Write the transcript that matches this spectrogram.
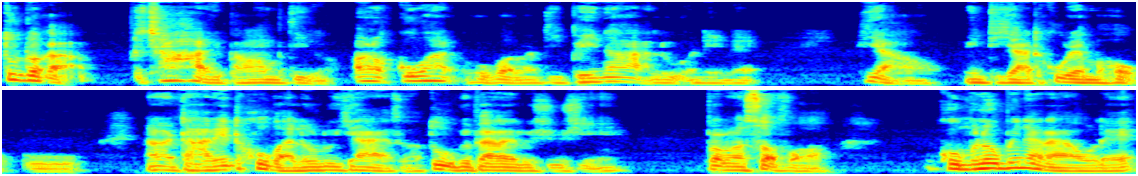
သူ့တော့ကတခြားဟာတွေဘာမှမသိတော့အဲ့တော့ကိုကဟိုပေါ့နော်ဒီဘေးနာအလူအနေနဲ့ဖြစ်အောင်မင်းဒီဟာတစ်ခုလည်းမဟုတ်ဘူးနောက်ဒါလေးတစ်ခုပါလုပ်လို့ရရဆိုတော့သူ့ကိုပြပြလိုက်လို့ရှိရှင် problem solve ကိုမလုပ်ပေးနိုင်တာကိုလည်း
